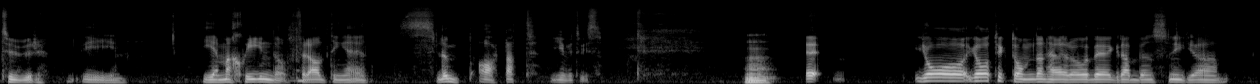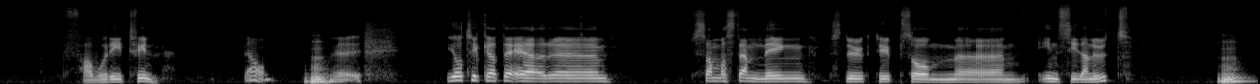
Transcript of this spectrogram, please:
tur i, i en maskin då. För allting är slumpartat givetvis. Mm. Jag, jag tyckte om den här och det är grabbens nya favoritfilm. Ja, Mm. eh, jag tycker att det är eh, samma stämning, stuk typ som eh, insidan ut. Mm.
